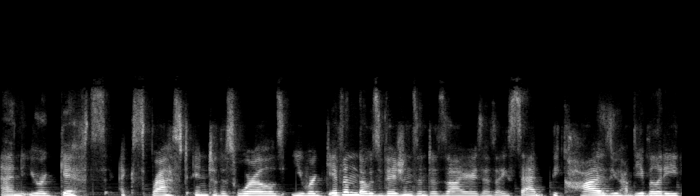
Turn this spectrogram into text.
and your gifts expressed into this world. You were given those visions and desires, as I said, because you have the ability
